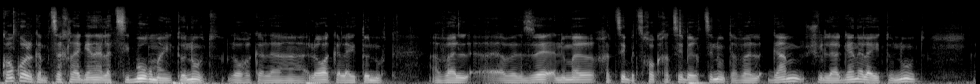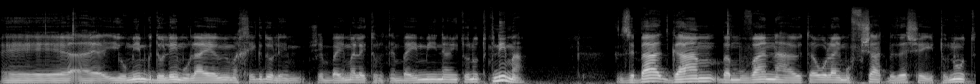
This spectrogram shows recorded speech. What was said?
קודם כל, גם צריך להגן על הציבור מהעיתונות, לא רק על, ה... לא רק על העיתונות. אבל, אבל זה, אני אומר, חצי בצחוק, חצי ברצינות, אבל גם בשביל להגן על העיתונות, אה, האיומים גדולים, אולי האיומים הכי גדולים, שהם באים על העיתונות, הם באים מן העיתונות פנימה. זה בא גם במובן היותר אולי מופשט, בזה שעיתונות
